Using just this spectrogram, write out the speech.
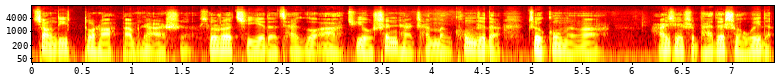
降低多少百分之二十。所以说企业的采购啊，具有生产成本控制的这个功能啊，而且是排在首位的。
